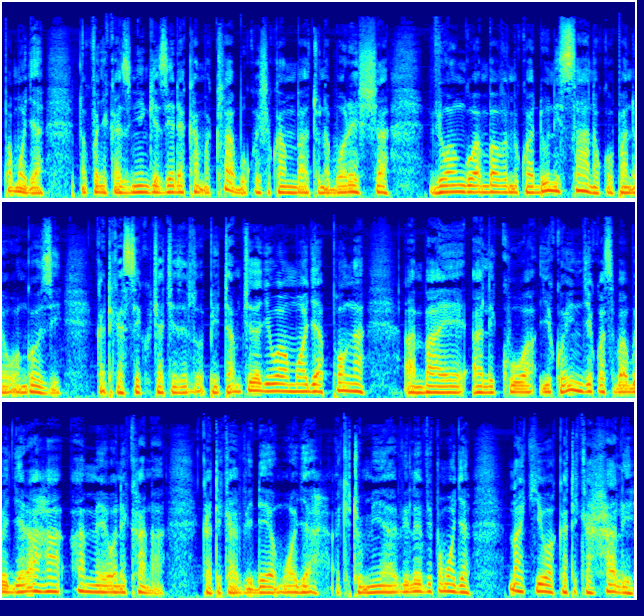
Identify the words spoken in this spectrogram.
pamoja na kufanya kazi nyingi ziada kama klabu kuakisha kwamba tunaboresha viwango ambavyo vimekuwa duni sana kwa upande wa uongozi katika siku chache zilizopita. Mchezaji wao mmoja Ponga ambaye alikuwa yuko nje kwa sababu ya jeraha ameonekana katika video moja akitumia vilevi pamoja na akiwa katika hali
